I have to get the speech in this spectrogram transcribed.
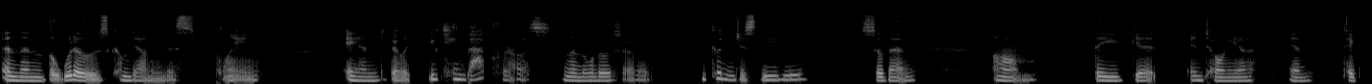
And then the widows come down in this plane and they're like, you came back for us. And then the widows are like, we couldn't just leave you. So then um, they get Antonia and take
